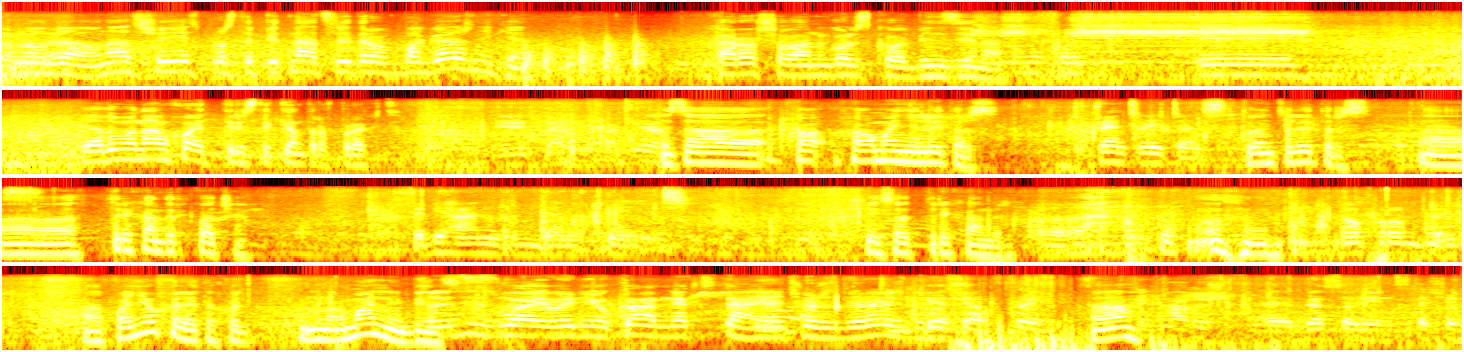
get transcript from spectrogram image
Ну Думаю, да, у нас еще есть просто 15 литров в багажнике хорошего ангольского бензина. И я думаю, нам хватит 300 километров проехать. Это how, how many liters? 20 liters, 20 liters? Uh, 300 квачи. 320. He said 300. No problem. А понюхали это хоть нормальный So бенз? this is why when you come next Я time, что разбираюсь, case friend А? uh, gasoline station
